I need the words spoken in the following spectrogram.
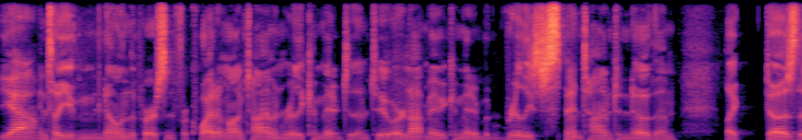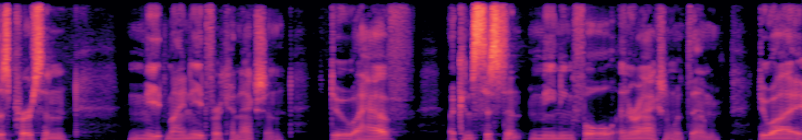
yeah until you've known the person for quite a long time and really committed to them too, or not maybe committed, but really spent time to know them. Like, does this person meet my need for connection? Do I have a consistent, meaningful interaction with them? Do I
